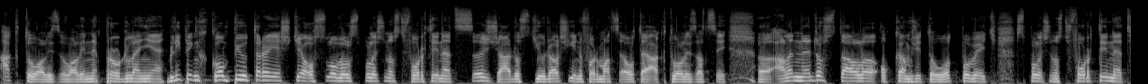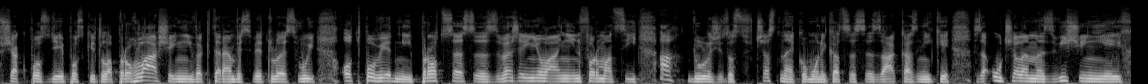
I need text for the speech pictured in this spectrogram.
aktualizovali neprodleně. Bleeping Computer ještě oslovil společnost Fortinet s žádostí o další informace o té aktualizaci, eh, ale nedostal okamžitou odpověď. Společnost Fortinet však později poskytla prohlášení, ve kterém vysvětluje svůj odpovědný proces zveřejňování informací a důležitost včasné komunikace se zákazníky za účelem zvýšení jejich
